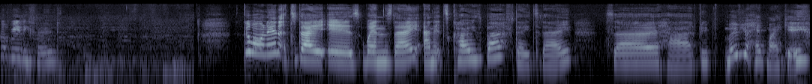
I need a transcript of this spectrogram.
Not really food. Good morning. Today is Wednesday and it's Chloe's birthday today. So happy move your head, Mikey.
